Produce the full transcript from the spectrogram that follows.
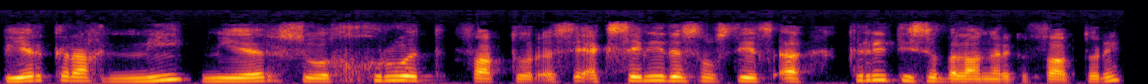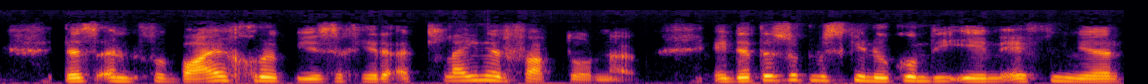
beerkrag nie meer so groot faktor is nie. Ek sê nie dis nog steeds 'n kritiese belangrike faktor nie. Dis in vir baie groot besighede 'n kleiner faktor nou. En dit is ook miskien hoekom die IMF e nie meer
